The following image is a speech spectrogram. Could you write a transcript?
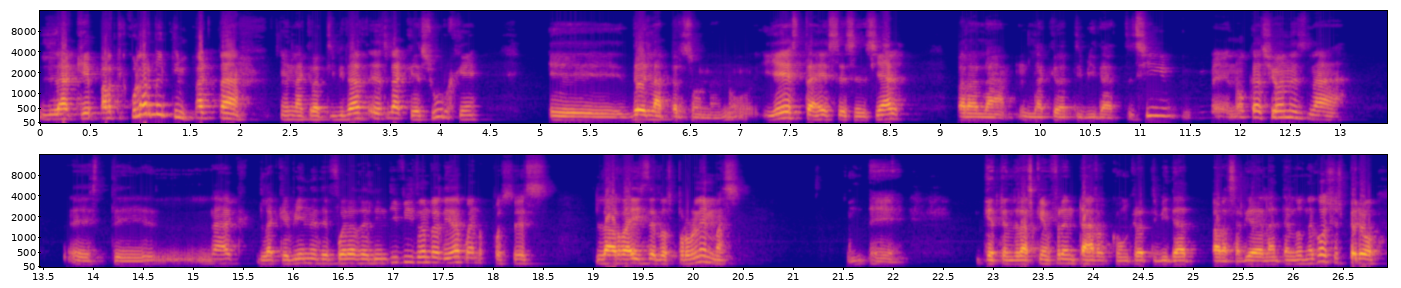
la que particularmente impacta en la creatividad es la que surge eh, de la persona, ¿no? Y esta es esencial para la, creatividad. Sí, en ocasiones la, este, la, que viene de fuera del individuo, en realidad, bueno, pues es la raíz de los problemas eh, que tendrás que enfrentar con creatividad para salir adelante en los negocios, pero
